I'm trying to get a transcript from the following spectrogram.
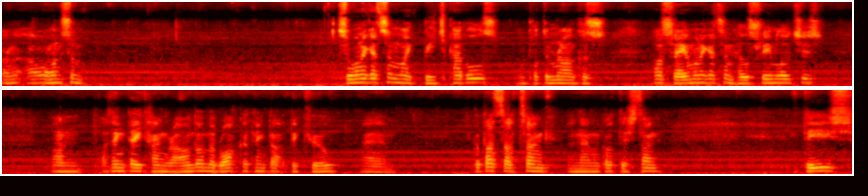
I, I want some. So I want to get some like beach pebbles and put them around because I'll say I'm to get some hill stream loaches and I think they'd hang around on the rock I think that'd be cool. Um, but that's that tank and then we've got this tank. These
